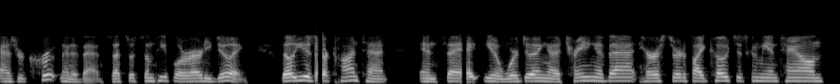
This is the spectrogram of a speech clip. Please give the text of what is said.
as recruitment events. That's what some people are already doing. They'll use our content and say, you know, we're doing a training event. Harris certified coach is going to be in town.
